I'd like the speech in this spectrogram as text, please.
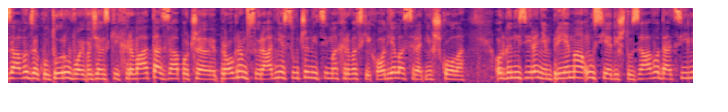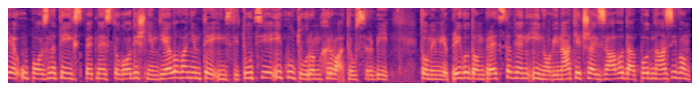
Zavod za kulturu vojvođanskih Hrvata započeo je program suradnje s učenicima hrvatskih odjela srednjih škola. Organiziranjem prijema u sjedištu Zavoda cilj je upoznati ih s 15-godišnjim djelovanjem te institucije i kulturom Hrvata u Srbiji. Tom im je prigodom predstavljen i novi natječaj Zavoda pod nazivom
